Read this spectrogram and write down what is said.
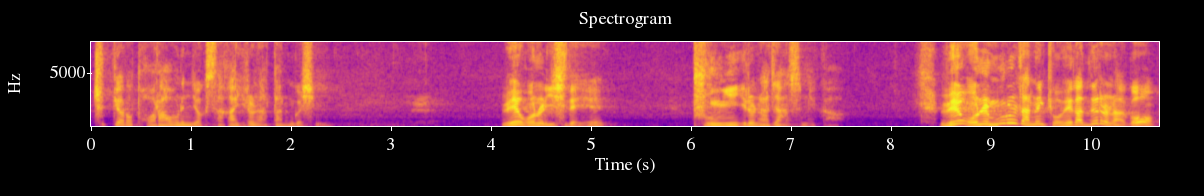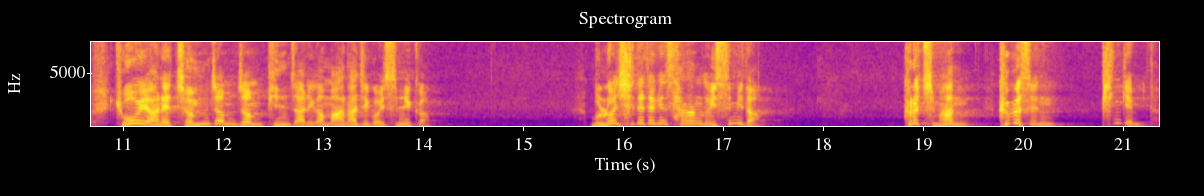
축교로 돌아오는 역사가 일어났다는 것입니다. 왜 오늘 이 시대에 붕이 일어나지 않습니까? 왜 오늘 문을 닫는 교회가 늘어나고 교회 안에 점점점 빈자리가 많아지고 있습니까? 물론 시대적인 상황도 있습니다. 그렇지만 그것은 핑계입니다.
